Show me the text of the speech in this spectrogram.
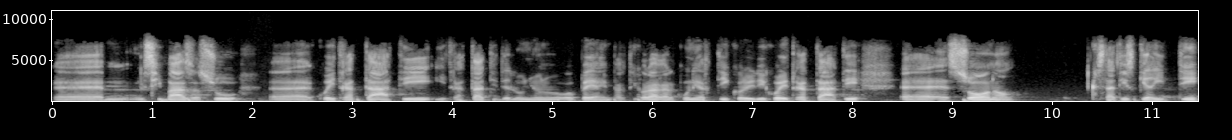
ehm, si basa su eh, quei trattati, i trattati dell'Unione Europea, in particolare alcuni articoli di quei trattati, eh, sono stati scritti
